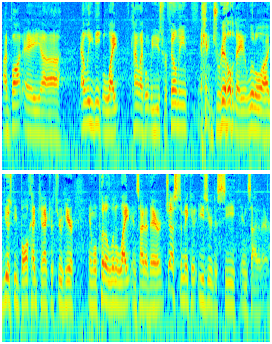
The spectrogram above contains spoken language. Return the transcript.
I bought a uh, LED light kind of like what we use for filming, and drilled a little uh, USB bulkhead connector through here, and we'll put a little light inside of there just to make it easier to see inside of there.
